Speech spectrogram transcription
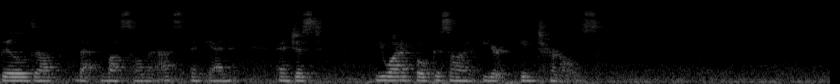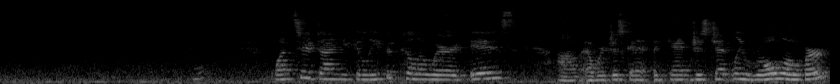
build up that muscle mass again. And just you want to focus on your internals. Okay. Once you're done you can leave the pillow where it is um, and we're just gonna again just gently roll over.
